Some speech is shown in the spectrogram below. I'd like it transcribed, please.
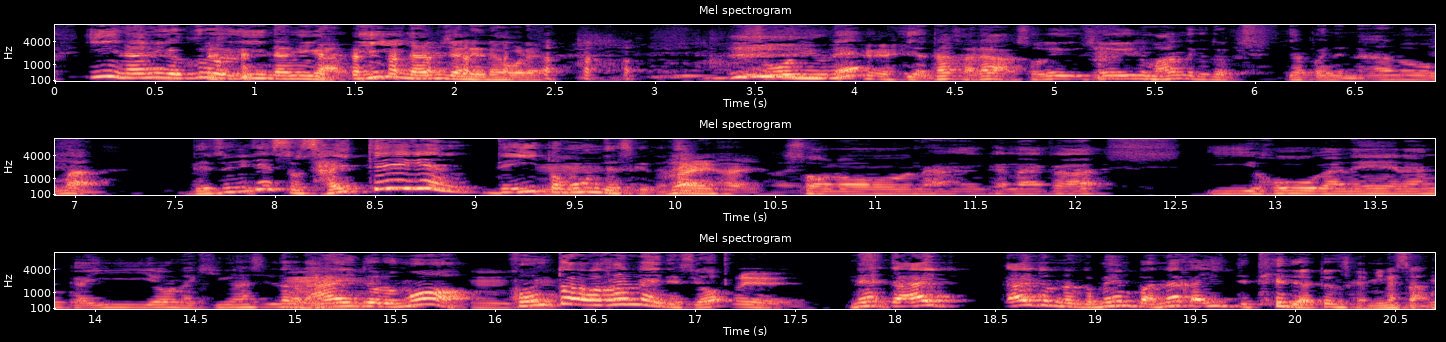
いい波が来る、いい波が。いい波じゃねえな、これ。そういうね。いや、だから、それ、そういうのもあるんだけど、やっぱりね、あの、まあ、別にね、その最低限でいいと思うんですけどね。はいはいはい。その、なんか、なんか、いい方がね、なんかいいような気がして、だからアイドルもうん、本当はわかんないですよ。ええ。ね、でアイアイドルなんかメンバー仲いいって手でやってるんですか、皆さん。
